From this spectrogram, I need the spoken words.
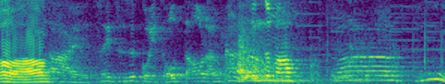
哦，哎，这只是鬼头刀郎，看真的吗？哇，嗯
